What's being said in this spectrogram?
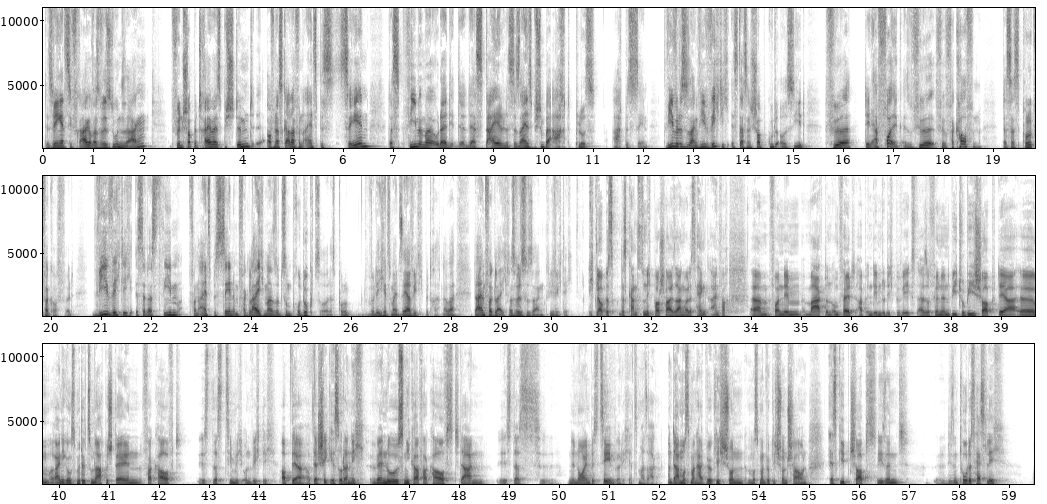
Deswegen jetzt die Frage, was würdest du denn sagen? Für einen Shop-Betreiber ist bestimmt auf einer Skala von 1 bis 10 das Theme immer oder die, der Style und das Design ist bestimmt bei 8 plus. 8 bis 10. Wie würdest du sagen, wie wichtig ist, dass ein Shop gut aussieht für den Erfolg, also für, für Verkaufen, dass das Produkt verkauft wird? Wie wichtig ist da das Theme von 1 bis 10 im Vergleich mal so zum Produkt? So, das Produkt würde ich jetzt mal sehr wichtig betrachten. Aber da im Vergleich, was würdest du sagen? Wie wichtig? Ich glaube, das, das kannst du nicht pauschal sagen, weil das hängt einfach ähm, von dem Markt und Umfeld ab, in dem du dich bewegst. Also für einen B2B-Shop, der ähm, Reinigungsmittel zum Nachbestellen verkauft, ist das ziemlich unwichtig, ob der, ob der schick ist oder nicht. Wenn du Sneaker verkaufst, dann ist das äh, eine neun bis zehn, würde ich jetzt mal sagen. Und da muss man halt wirklich schon, muss man wirklich schon schauen. Es gibt Shops, die sind, die sind todeshässlich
